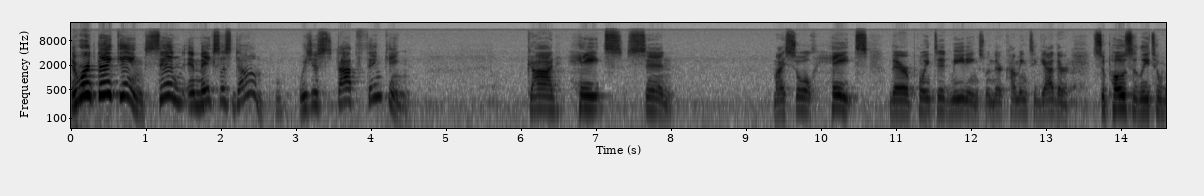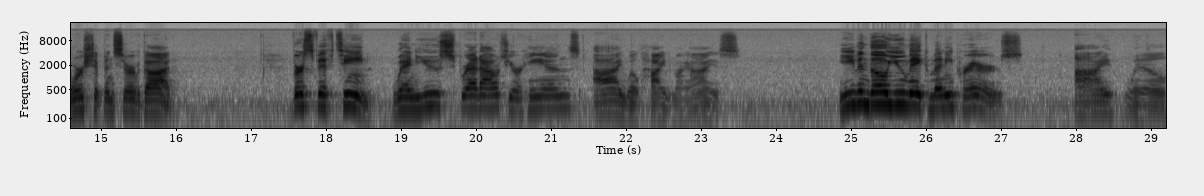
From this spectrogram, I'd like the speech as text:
they weren't thinking. Sin, it makes us dumb. We just stop thinking. God hates sin. My soul hates their appointed meetings when they're coming together, supposedly to worship and serve God. Verse 15 when you spread out your hands, I will hide my eyes. Even though you make many prayers, I will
